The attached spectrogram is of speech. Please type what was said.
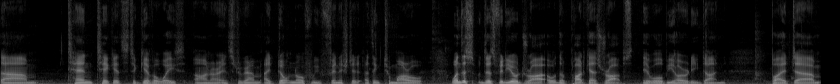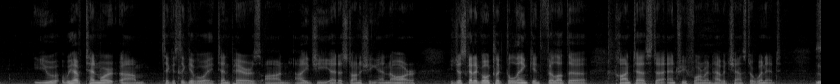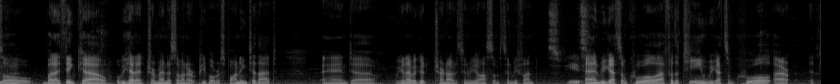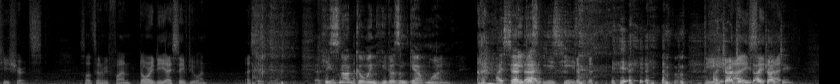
um, ten tickets to give away on our Instagram. I don't know if we finished it. I think tomorrow, when this this video drop or the podcast drops, it will be already done. But um, you, we have ten more um, tickets to give away, ten pairs on IG at Astonishing NR. You just got to go click the link and fill out the contest uh, entry form and have a chance to win it. So, but I think uh, we had a tremendous amount of people responding to that, and uh, we're gonna have a good turnout. It's gonna be awesome. It's gonna be fun, Sweet. and we got some cool uh, for the team. We got some cool uh, t-shirts, so it's gonna be fun. Don't worry, D. I saved you one. I saved you one. Thank you. He's not going. He doesn't get one. I said he that. doesn't- He's he's. D. I tried to. I, sa- tried to.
